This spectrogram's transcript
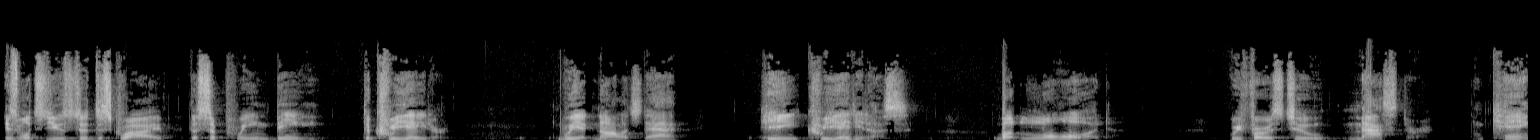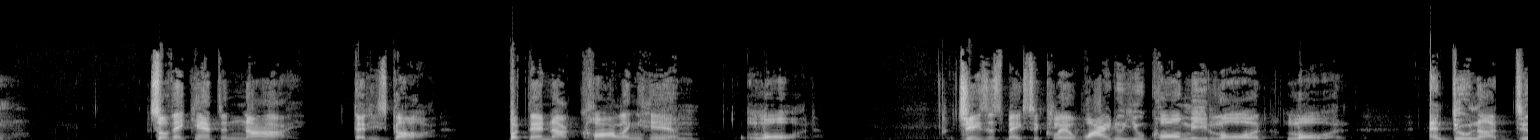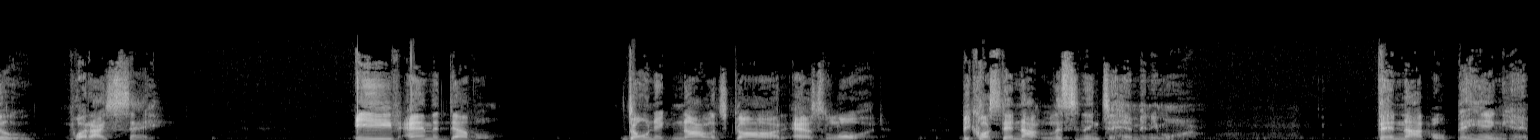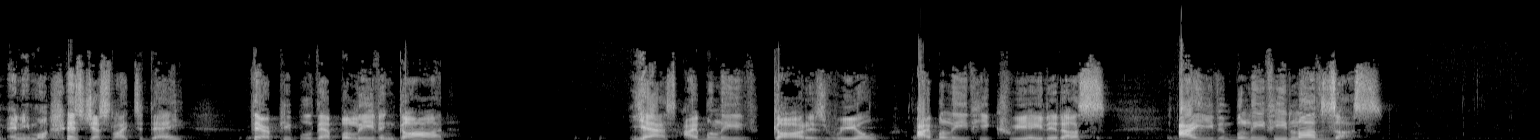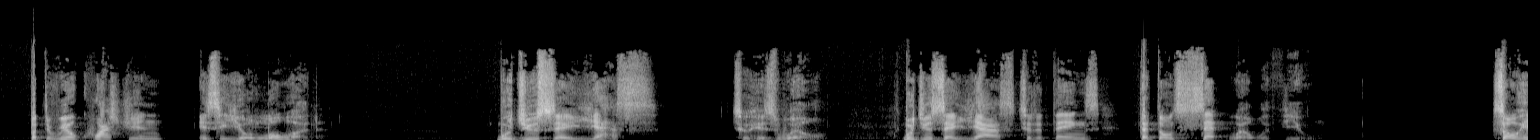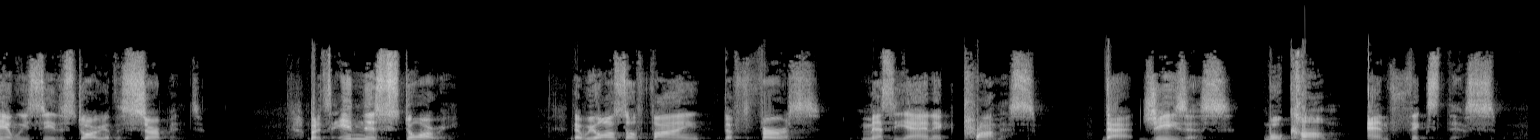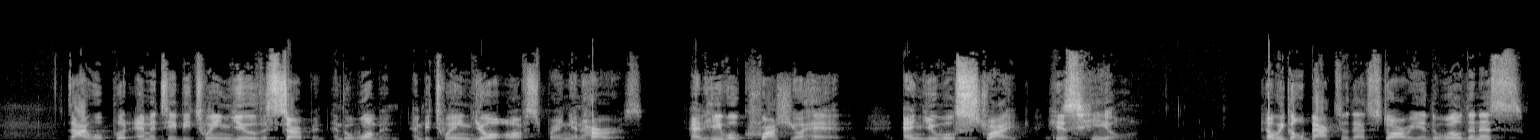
is what's used to describe the supreme being the creator. We acknowledge that. He created us. But Lord refers to master and king. So they can't deny that he's God, but they're not calling him Lord. Jesus makes it clear why do you call me Lord, Lord, and do not do what I say? Eve and the devil don't acknowledge God as Lord because they're not listening to him anymore. They're not obeying him anymore. It's just like today. There are people that believe in God. Yes, I believe God is real. I believe he created us. I even believe he loves us. But the real question is he your Lord? Would you say yes to his will? Would you say yes to the things that don't set well with you? So here we see the story of the serpent. But it's in this story that we also find the first messianic promise that Jesus will come and fix this. I will put enmity between you, the serpent, and the woman, and between your offspring and hers. And he will crush your head, and you will strike his heel. Now we go back to that story in the wilderness,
